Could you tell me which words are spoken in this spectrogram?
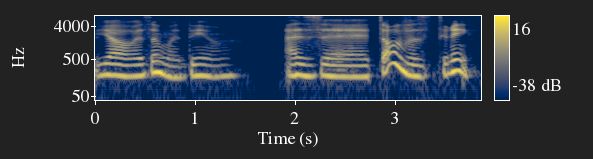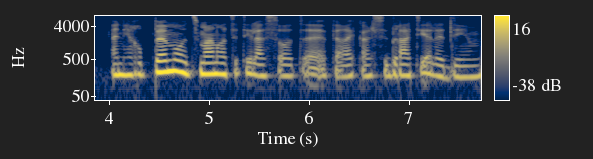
יואו, איזה מדהים. אז אה, טוב, אז תראי, אני הרבה מאוד זמן רציתי לעשות אה, פרק על סדרת ילדים.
